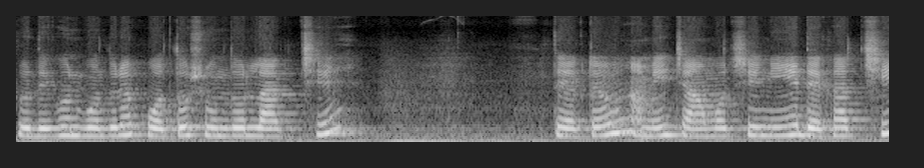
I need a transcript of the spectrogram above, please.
তো দেখুন বন্ধুরা, কত সুন্দর লাগছে। তো একটা আমি চামচে নিয়ে দেখাচ্ছি।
